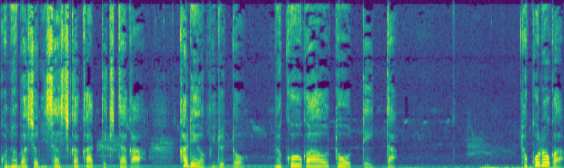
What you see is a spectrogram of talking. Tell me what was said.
この場所に差し掛かってきたが彼を見ると向こう側を通っていった。ところが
